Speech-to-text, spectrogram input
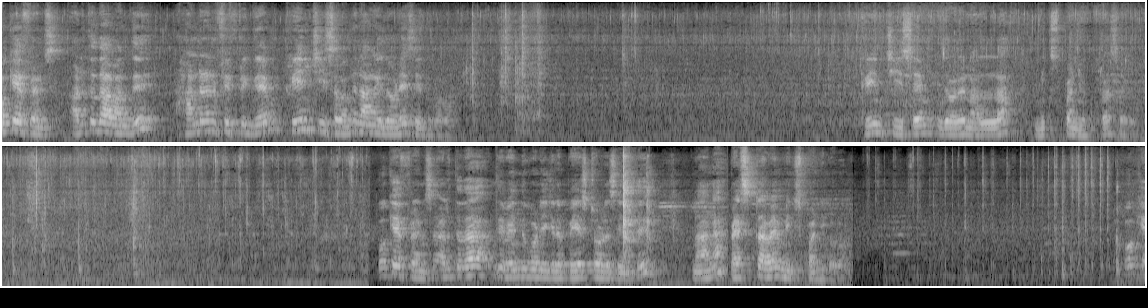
ஓகே ஃப்ரெண்ட்ஸ் அடுத்ததாக வந்து hundred and fifty gram cream சீஸை வந்து நாங்கள் இதோடய சேர்த்துக்கிறோம் க்ரீம் சீஸையும் இதோட நல்லா மிக்ஸ் பண்ணி விட்டா சரி. ஓகே ஃப்ரெண்ட்ஸ் அடுத்ததாக இது வெந்து கொண்டிருக்கிற பேஸ்ட்டோடு சேர்த்து நாங்கள் பெஸ்ட்டாகவே மிக்ஸ் பண்ணிக்கிறோம். ஓகே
